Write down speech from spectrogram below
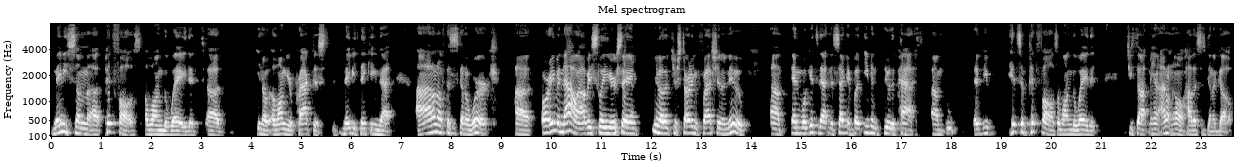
maybe some uh, pitfalls along the way that uh, you know, along your practice, maybe thinking that I don't know if this is going to work, uh, or even now, obviously, you're saying you know that you're starting fresh and anew, um, and we'll get to that in a second. But even through the past, um, have you hit some pitfalls along the way that you thought, man, I don't know how this is going to go?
